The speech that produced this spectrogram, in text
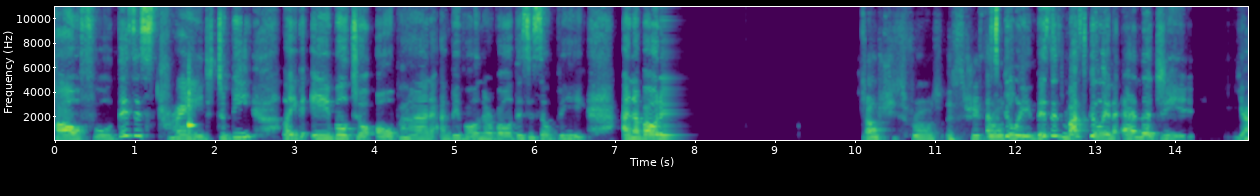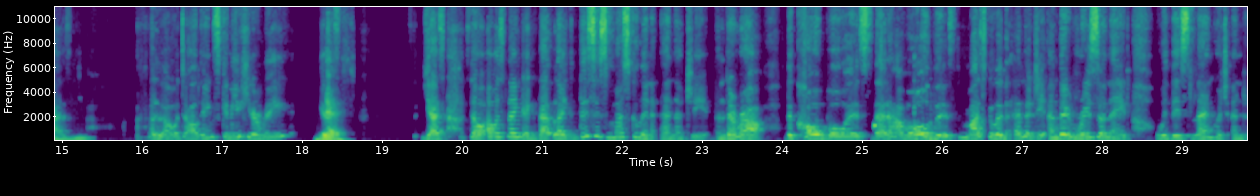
powerful. This is strange to be like able to open and be vulnerable. This is so big. And about it, Oh, she's frozen. Is she frozen? masculine. This is masculine energy. Yes. Mhm. Hello, darlings. Can you hear me? Yes. Yes. So I was thinking that like this is masculine energy, and there are the cowboys that have all this masculine energy, and they resonate with this language and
